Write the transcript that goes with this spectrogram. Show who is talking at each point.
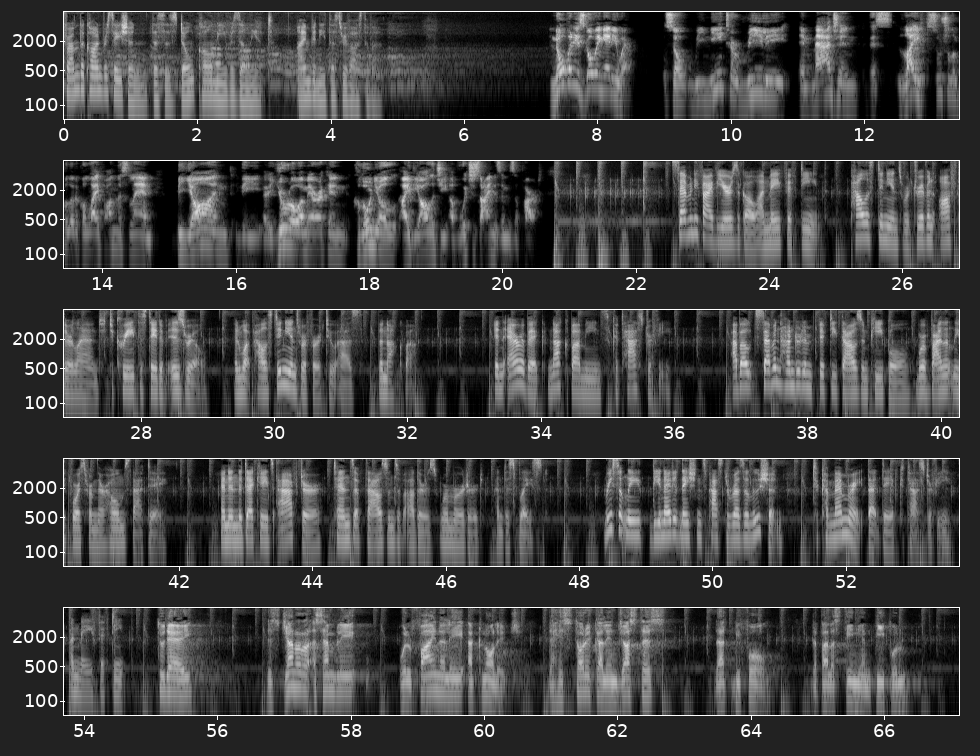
Speaker 1: From the conversation, this is Don't Call Me Resilient. I'm Vinita Srivastava.
Speaker 2: Nobody's going anywhere. So we need to really imagine this life, social and political life on this land beyond the uh, Euro American colonial ideology of which Zionism is a part.
Speaker 1: 75 years ago, on May 15th, Palestinians were driven off their land to create the State of Israel in what Palestinians refer to as the Nakba. In Arabic, Nakba means catastrophe. About 750,000 people were violently forced from their homes that day. And in the decades after, tens of thousands of others were murdered and displaced. Recently, the United Nations passed a resolution to commemorate that day of catastrophe on May 15th.
Speaker 3: Today, this General Assembly will finally acknowledge the historical injustice that befall the Palestinian people,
